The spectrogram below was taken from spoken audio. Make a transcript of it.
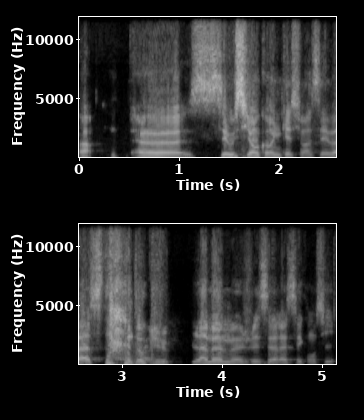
Ah, euh, c'est aussi encore une question assez vaste, donc je, là même, je vais essayer de rester concis.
